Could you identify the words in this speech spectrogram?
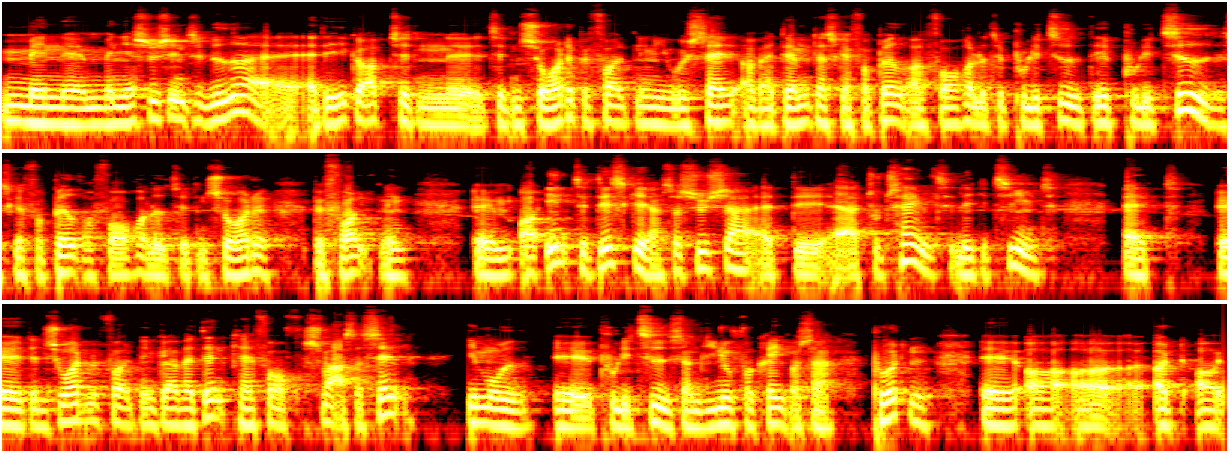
Men, øh, men jeg synes indtil videre, at det ikke er op til den, øh, til den sorte befolkning i USA at være dem, der skal forbedre forholdet til politiet. Det er politiet, der skal forbedre forholdet til den sorte befolkning. Øhm, og indtil det sker, så synes jeg, at det er totalt legitimt, at øh, den sorte befolkning gør, hvad den kan for at forsvare sig selv imod øh, politiet, som lige nu forgriber sig på den, øh, og, og, og, og,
